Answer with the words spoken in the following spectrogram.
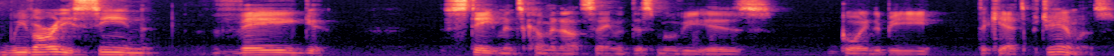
we've already seen vague statements coming out saying that this movie is going to be the cat's pajamas.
